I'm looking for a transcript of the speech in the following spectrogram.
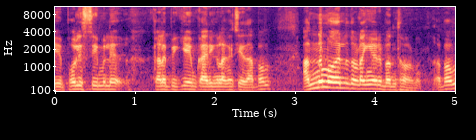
ഈ പോലീസ് ടീമിൽ കളിപ്പിക്കുകയും കാര്യങ്ങളൊക്കെ ചെയ്തത്. അപ്പം അന്ന് മുതൽ തുടങ്ങിയ ഒരു ബന്ധമാണ്. അപ്പം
